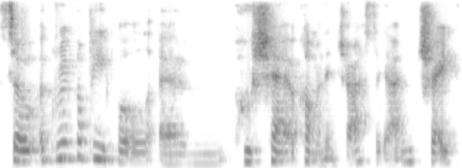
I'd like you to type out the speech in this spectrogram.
So, a group of people um, who share a common interest, again, trait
